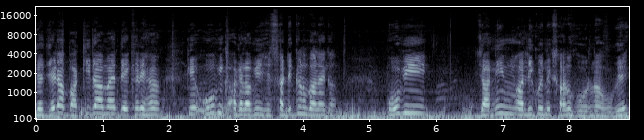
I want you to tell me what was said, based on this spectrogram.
ਤੇ ਜਿਹੜਾ ਬਾਕੀ ਦਾ ਮੈਂ ਦੇਖ ਰਿਹਾ ਕਿ ਉਹ ਵੀ ਅਗਲਾ ਵੀ ਹਿੱਸਾ ਡਿੱਗਣ ਵਾਲਾ ਹੈਗਾ। ਉਹ ਵੀ ਜਾਨੀ ਮਾਲੀ ਕੋਈ ਨੁਕਸਾਨ ਹੋਰ ਨਾ ਹੋਵੇ।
